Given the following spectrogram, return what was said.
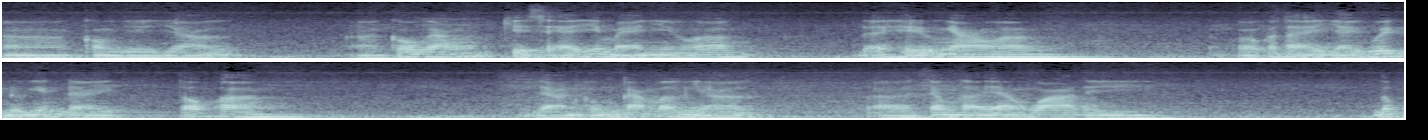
À, còn về vợ à, cố gắng chia sẻ với mẹ nhiều hơn để hiểu nhau hơn và có thể giải quyết được vấn đề tốt hơn. Và anh cũng cảm ơn vợ. À, trong thời gian qua thì lúc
